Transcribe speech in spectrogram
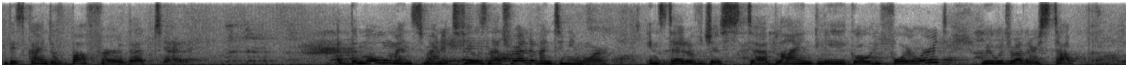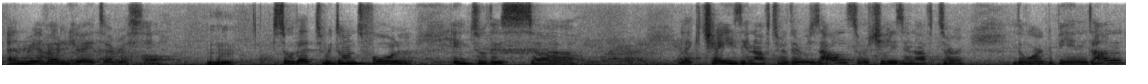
this kind of buffer that at the moments when it feels not relevant anymore, instead of just uh, blindly going forward, we would rather stop and reevaluate everything. So that we don't fall into this uh, like chasing after the results or chasing after the work being done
